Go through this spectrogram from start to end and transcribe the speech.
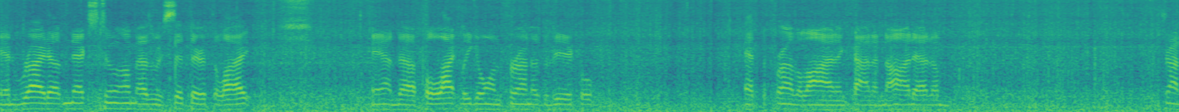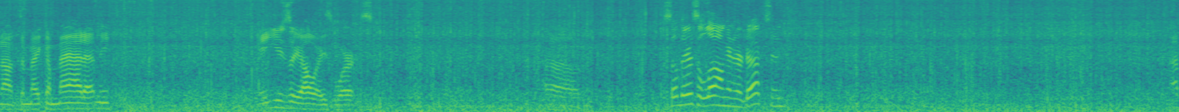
and right up next to them as we sit there at the light and uh, politely go in front of the vehicle at the front of the line and kind of nod at them try not to make them mad at me. It usually always works. Um, so there's a long introduction. I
